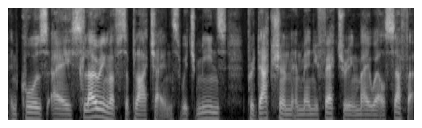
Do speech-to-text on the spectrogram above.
and cause a slowing of supply chains, which means production and manufacturing may well suffer.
